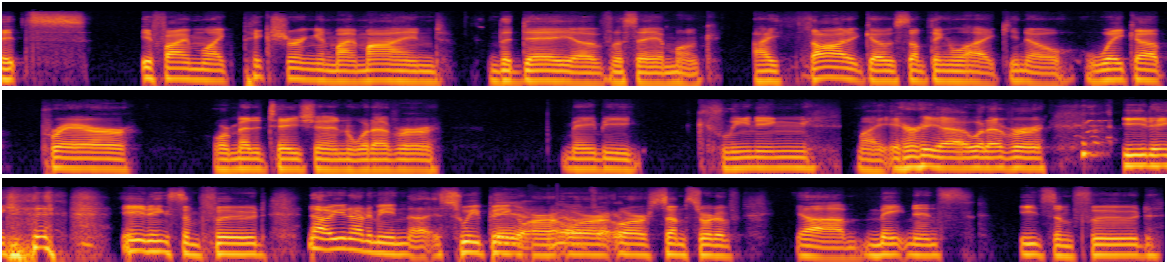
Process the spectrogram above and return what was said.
it's if i'm like picturing in my mind the day of let's say a monk i thought it goes something like you know wake up prayer or meditation whatever maybe cleaning my area whatever eating eating some food. No you know what i mean? Uh, sweeping Yeah, yeah. or No, or tracking. or some sort of uh, maintenance eat some food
